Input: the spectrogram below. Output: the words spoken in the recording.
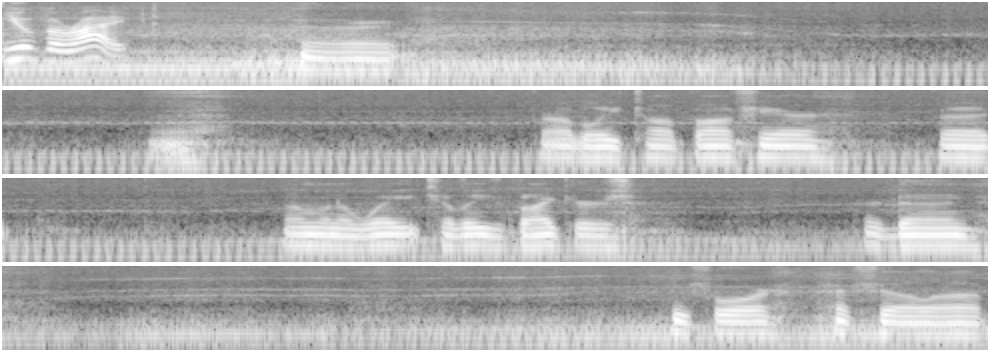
You have arrived. Alright. Uh, Probably top off here, but I'm gonna wait till these bikers are done before I fill up.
